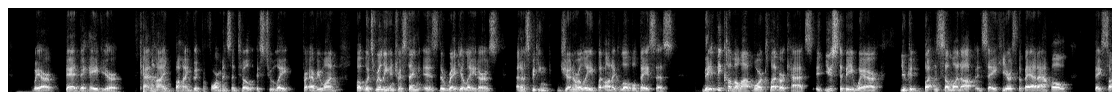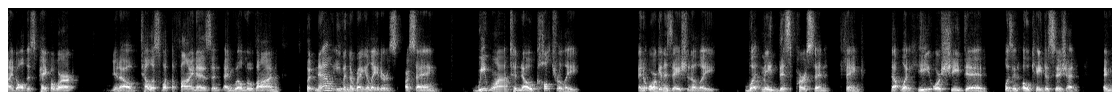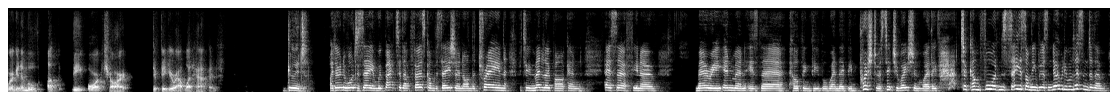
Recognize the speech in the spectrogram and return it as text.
where bad behavior can hide behind good performance until it's too late for everyone. But what's really interesting is the regulators, and I'm speaking generally, but on a global basis, they've become a lot more clever cats. It used to be where you could button someone up and say, here's the bad apple. They signed all this paperwork you know, tell us what the fine is and, and we'll move on. But now even the regulators are saying, we want to know culturally and organizationally what made this person think that what he or she did was an okay decision. And we're going to move up the org chart to figure out what happened. Good. I don't know what to say. And we're back to that first conversation on the train between Menlo Park and SF. You know, Mary Inman is there helping people when they've been pushed to a situation where they've had to come forward and say something because nobody will listen to them.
